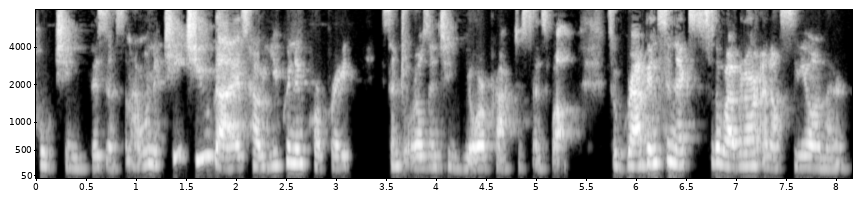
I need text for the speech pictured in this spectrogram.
coaching business. And I want to teach you guys how you can incorporate essential oils into your practice as well. So grab instant next to the webinar, and I'll see you on there.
